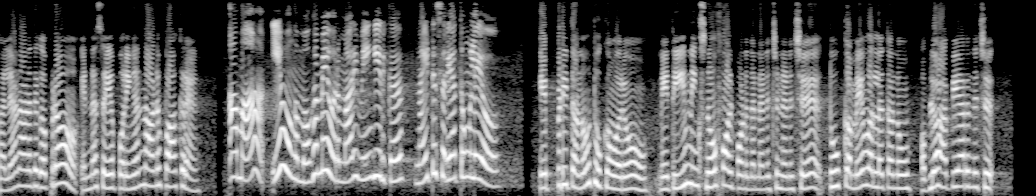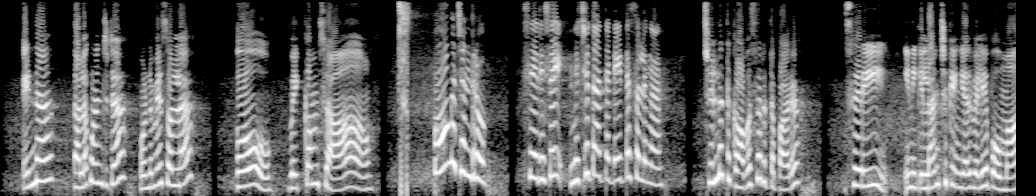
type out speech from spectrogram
கல்யாணம் ஆனதுக்கு அப்புறம் என்ன செய்ய போறீங்கன்னு நானும் பாக்குறேன். ஆமாம் ஏன் உங்கள் முகமே ஒரு மாதிரி வீங்கி இருக்கு? நைட்டு சரியா தூங்கலையோ? எப்படி தனு தூக்கம் வரும்? நேற்று ஈவினிங் ஸ்னோஃபால் போனதை நினைச்சு நினைச்சு தூக்கமே வரல தனு. அவ்வளோ ஹாப்பியா இருந்துச்சு. என்ன? தலை குனிஞ்சிட்ட? ஒண்ணுமே சொல்ல? ஓ வெக்கம்ஸா போங்க சந்துரு. சரி சரி. நிச்சயதார்த்த டேட்டை சொல்லுங்க. சில்லத்துக்கு அவசரத்தை பாரு. சரி இன்னைக்கு லஞ்சுக்கு எங்கேயாவது வெளியே போகுமா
